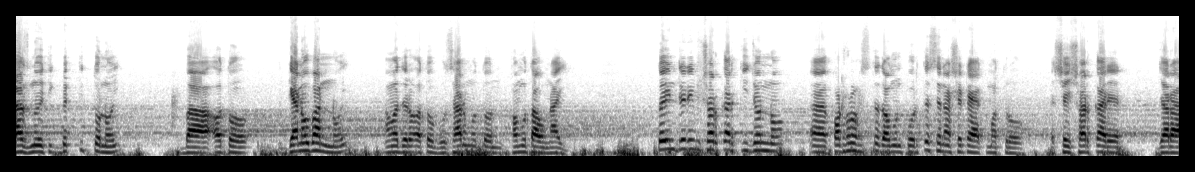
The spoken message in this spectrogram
রাজনৈতিক ব্যক্তিত্ব নই বা অত জ্ঞানবান নই, আমাদের অত বোঝার মতন ক্ষমতাও নাই। তো ইন্টারিম সরকার কি জন্য কঠোর হস্তে দমন করতেছে না, সেটা একমাত্র সেই সরকারের যারা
